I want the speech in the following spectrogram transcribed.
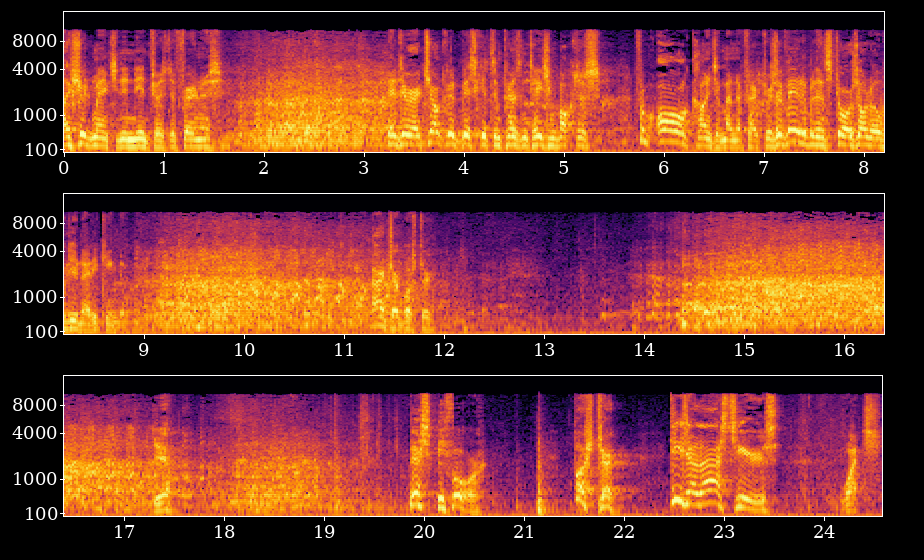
I should mention, in the interest of fairness, that there are chocolate biscuits and presentation boxes from all kinds of manufacturers available in stores all over the United Kingdom. Aren't there, Buster? Yeah. Best before. Buster, these are last year's. Watch.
